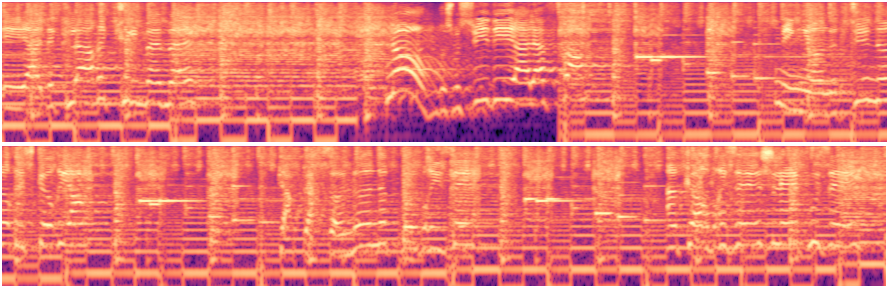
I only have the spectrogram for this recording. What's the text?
et a déclaré qu'il m'aimait. Non, je me suis dit à la fin, mignonne, tu ne risques rien, car personne ne peut briser un cœur brisé. Je l'ai épousé.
